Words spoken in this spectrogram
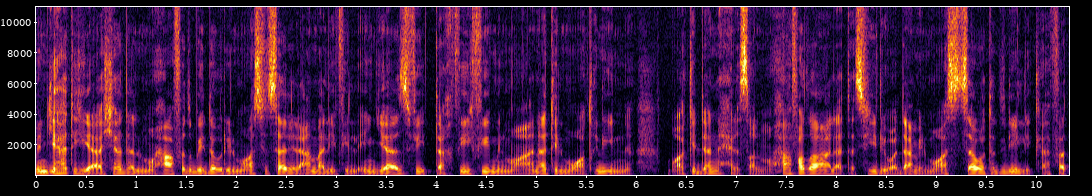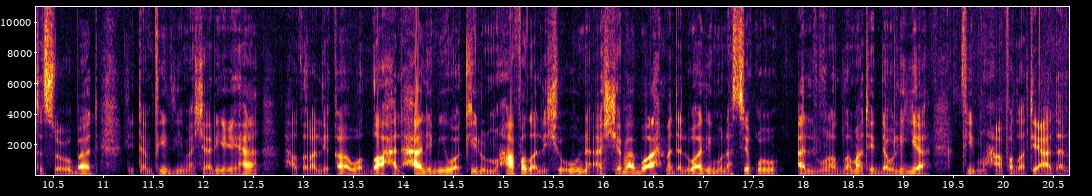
من جهته أشاد المحافظ بدور المؤسسة للعمل في الإنجاز في التخفيف من معاناة المواطنين مؤكدا حرص المحافظة على تسهيل ودعم المؤسسة وتذليل كافة الصعوبات لتنفيذ مشاريعها. حضر اللقاء وضاح الحالمي وكيل المحافظة لشؤون الشباب وأحمد الوالي منسق المنظمات الدولية في محافظة عدن.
